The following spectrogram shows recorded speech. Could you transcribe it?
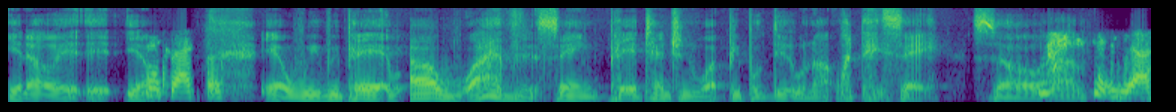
you know it, it you know exactly. you know we, we pay uh, i have a saying pay attention to what people do not what they say. So um, yeah.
